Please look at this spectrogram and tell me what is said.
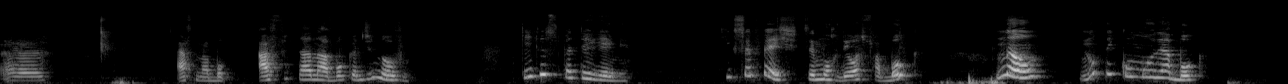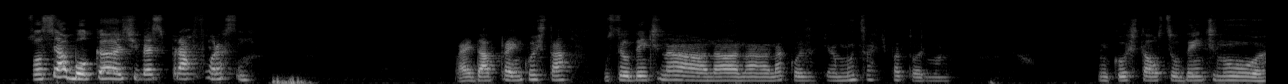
Uh, af, na boca, af tá na boca de novo. O que, que é isso, Peter Game? O que, que você fez? Você mordeu a sua boca? Não, não tem como morder a boca. Só se a boca estivesse pra fora assim. Aí dá pra encostar o seu dente na, na, na, na coisa, que é muito satisfatório, mano. Encostar o seu dente no,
